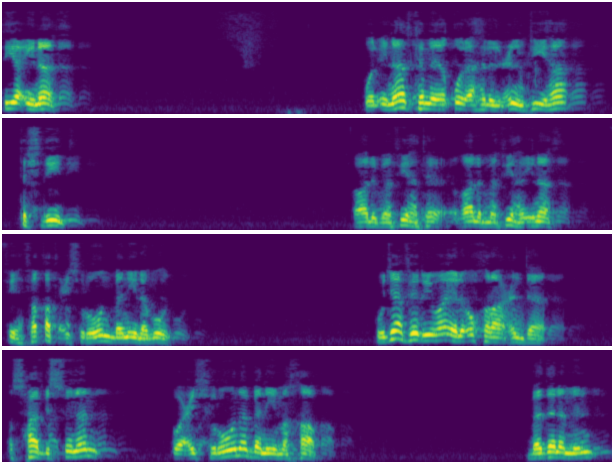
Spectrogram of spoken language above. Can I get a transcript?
هي إناث. والإناث كما يقول أهل العلم فيها تشديد. غالب ما فيها غالب ما فيها إناث. فيها فقط عشرون بني لبون. وجاء في الرواية الأخرى عند أصحاب السنن وعشرون بني مخاض. بدلا من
